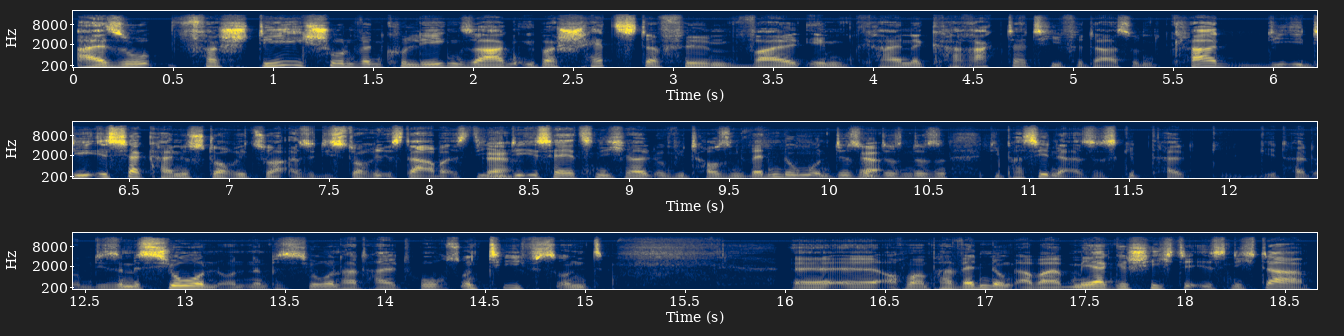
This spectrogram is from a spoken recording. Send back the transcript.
Also verstehe ich schon, wenn Kollegen sagen, überschätzter Film, weil eben keine Charaktertiefe da ist. Und klar, die Idee ist ja keine Story zu also die Story ist da, aber die Ja. Idee ist ja jetzt nicht halt irgendwie tausend Wendungen und das Ja. und das und das. Die passieren ja. Also es gibt halt, geht halt um diese Mission und eine Mission hat halt Hochs und Tiefs und äh, äh, auch mal ein paar Wendungen, aber mehr Geschichte ist nicht da.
